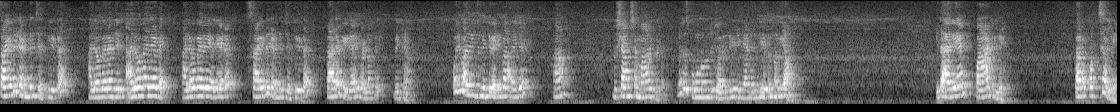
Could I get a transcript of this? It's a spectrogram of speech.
സൈഡ് രണ്ടും ചെത്തിയിട്ട് അലോവേര ജെൽ അലോവേരയുടെ അലോവേര ഇലയുടെ സൈഡ് രണ്ടും ചെത്തിയിട്ട് തല കീഴായി വെള്ളത്തിൽ വെക്കണം. ഒരു പതിനഞ്ച് മിനിറ്റ് കഴിയുമ്പോൾ അതിന്റെ ആ വിഷാംശം മാറി കിട്ടും എന്നിട്ട് സ്പൂൺ കൊണ്ട് ചുരണ്ടിയിട്ട് ഞാൻ എന്ത് ചെയ്തെന്നറിയാം ഇത് അരയാൻ പാടില്ലേ? കാരണം കുറച്ചല്ലേ?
